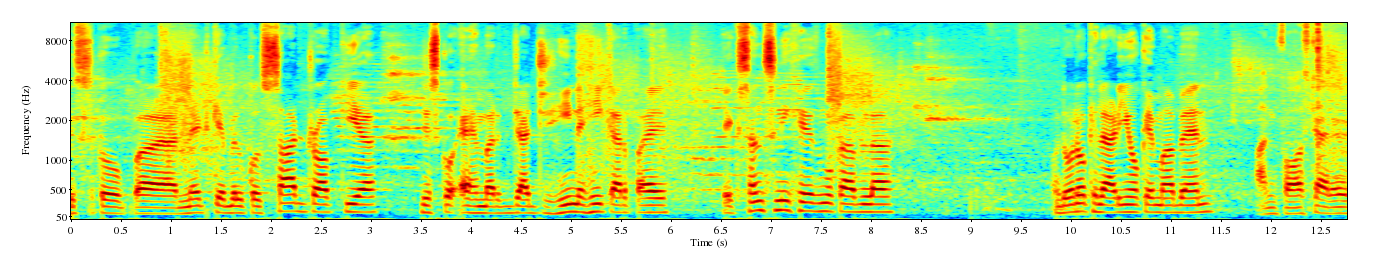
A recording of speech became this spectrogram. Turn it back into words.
इसको नेट के बिल्कुल साथ ड्रॉप किया, जिसको अहमर जज ही नहीं कर पाए। एक सनसनी खेज मुकाबला। दोनों खिलाड़ियों के माबेन। अनफॉस्ट एरर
